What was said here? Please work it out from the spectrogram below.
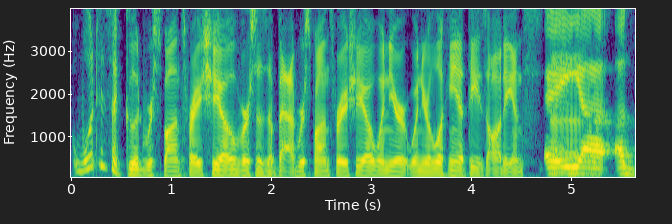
What is a good response ratio versus a bad response ratio when you're when you're looking at these audience? Uh... A, uh, a,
